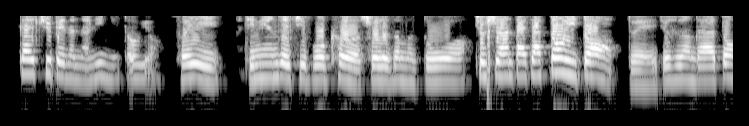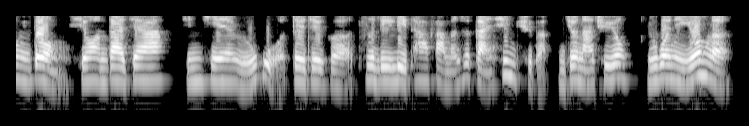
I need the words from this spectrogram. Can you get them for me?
该具备的能力你都有。所以今天这期播客说了这么多，就是让大家动一动。对，就是让大家动一动。希望大家今天如果对这个自利利他法门是感兴趣的，你就拿去用。如果你用了，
